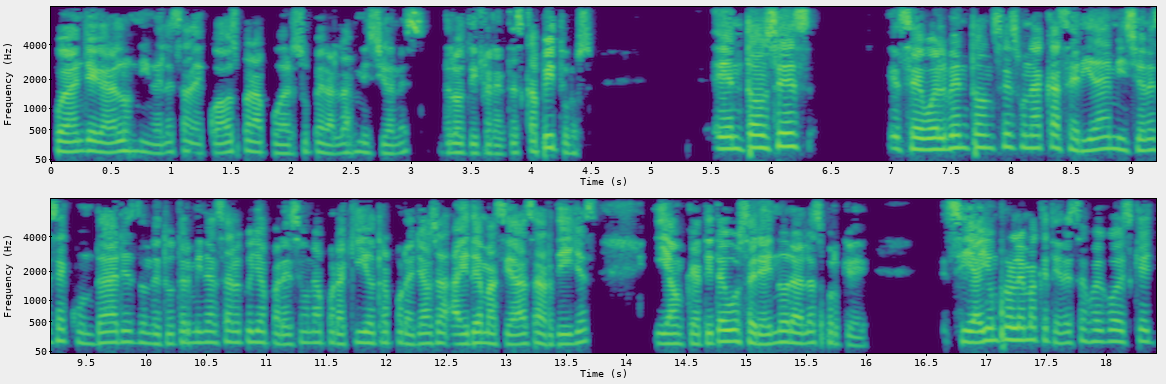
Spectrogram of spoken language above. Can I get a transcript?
puedan llegar a los niveles adecuados para poder superar las misiones de los diferentes capítulos. Entonces, eh, se vuelve entonces una cacería de misiones secundarias donde tú terminas algo y aparece una por aquí y otra por allá, o sea, hay demasiadas ardillas y aunque a ti te gustaría ignorarlas porque si hay un problema que tiene este juego es que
